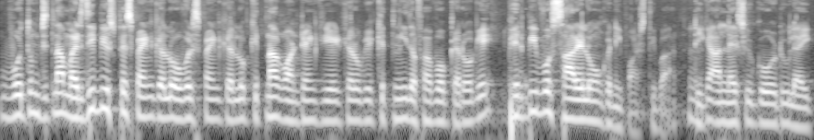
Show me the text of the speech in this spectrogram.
وہ تم جتنا مرضی بھی اس پہ اسپینڈ کر لو اوور اسپینڈ کر لو کتنا کانٹینٹ کریٹ کرو گے کتنی دفعہ وہ کرو گے پھر بھی وہ سارے لوگوں کو نہیں پہنچتی بات۔ ٹھیک ہے؟ Unless you go to like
